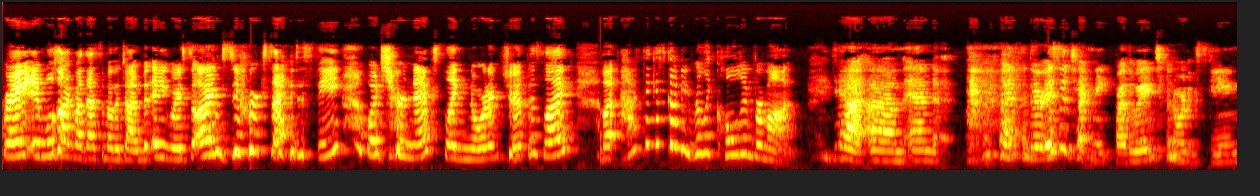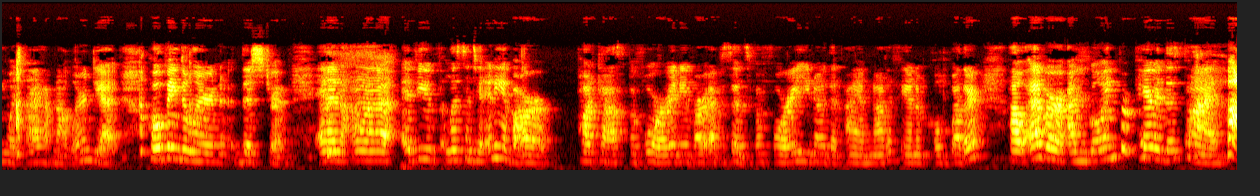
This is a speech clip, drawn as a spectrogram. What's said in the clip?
right? And we'll talk about that some other time. But anyway, so I'm super excited to see what your next like Nordic trip is like. But I think it's gonna be really cold in Vermont. Yeah, um, and there is a technique, by the way, to Nordic skiing, which I have not learned yet, hoping to learn this trip. And uh, if you've listened to any of our podcasts before, any of our episodes before, you know that I am not a fan of cold weather. However, I'm going prepared this time.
